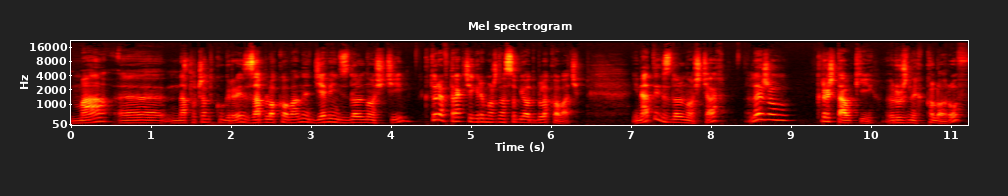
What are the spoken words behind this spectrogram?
ma e, na początku gry zablokowane 9 zdolności, które w trakcie gry można sobie odblokować. I na tych zdolnościach leżą kryształki różnych kolorów,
